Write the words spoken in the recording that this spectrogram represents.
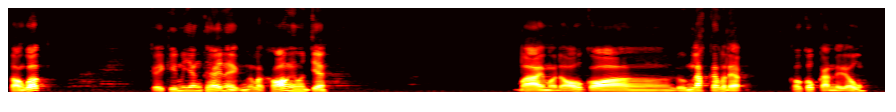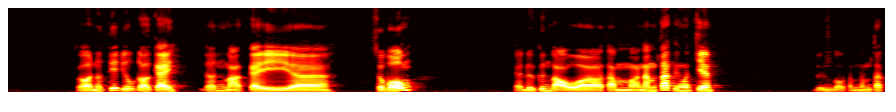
toàn quốc. Cây kiếm cái dáng thế này cũng rất là khó nha anh chị em Bay mà đổ co lượng lắc rất là đẹp, Có cốt cành đầy đủ. Rồi nó tiếp với đổi cây, Đến mã cây ờ, số 4 và Đường ờ, kính bầu tầm 5 tấc nha anh chị em Đường kính bầu tầm 5 tấc.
